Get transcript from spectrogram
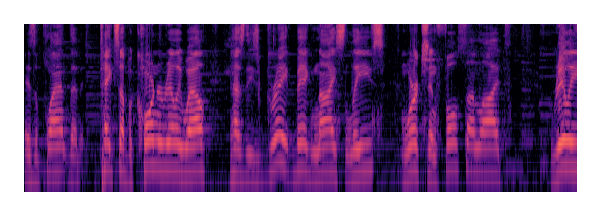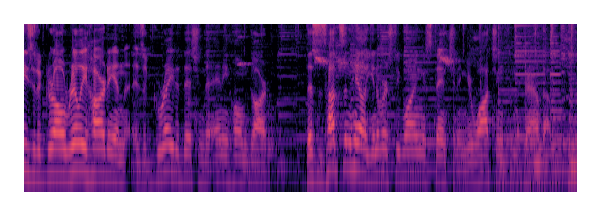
is a plant that takes up a corner really well. It has these great big nice leaves, works in full sunlight, really easy to grow, really hardy, and is a great addition to any home garden. This is Hudson Hill, University of Wyoming Extension, and you're watching from the ground up.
